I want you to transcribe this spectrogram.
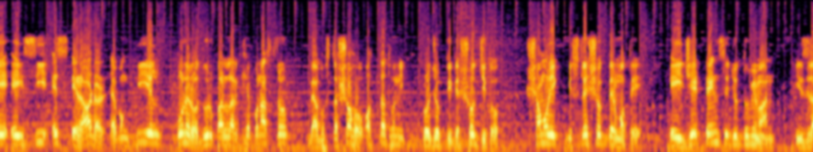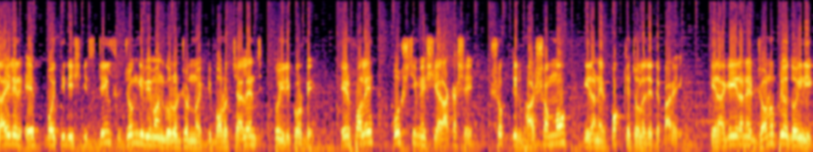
এএইসিএসএ রাডার এবং পিএল পনেরো দূরপাল্লার ক্ষেপণাস্ত্র ব্যবস্থা সহ অত্যাধুনিক প্রযুক্তিতে সজ্জিত। সামরিক বিশ্লেষকদের মতে, এই জে টেন্সি যুদ্ধবিমান ইসরায়েলের এফ পঁয়ত্রিশ স্টিলস জঙ্গি বিমানগুলোর জন্য একটি বড় চ্যালেঞ্জ তৈরি করবে। এর ফলে পশ্চিম এশিয়ার আকাশে শক্তির ভারসাম্য ইরানের পক্ষে চলে যেতে পারে। এর আগে ইরানের জনপ্রিয় দৈনিক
